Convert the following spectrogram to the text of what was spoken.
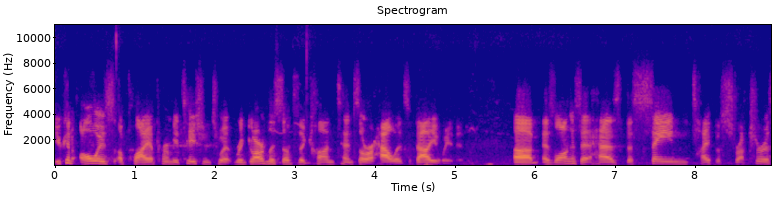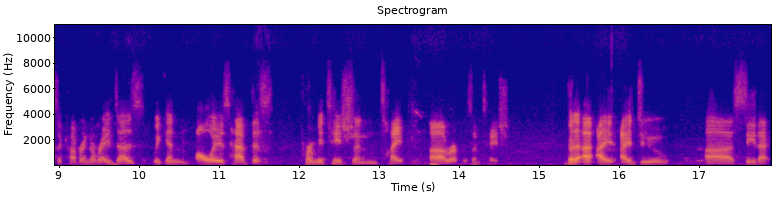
you can always apply a permutation to it regardless of the contents or how it's evaluated. Um, as long as it has the same type of structure as a covering array does, we can always have this permutation type uh, representation but I, I, do uh, see that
